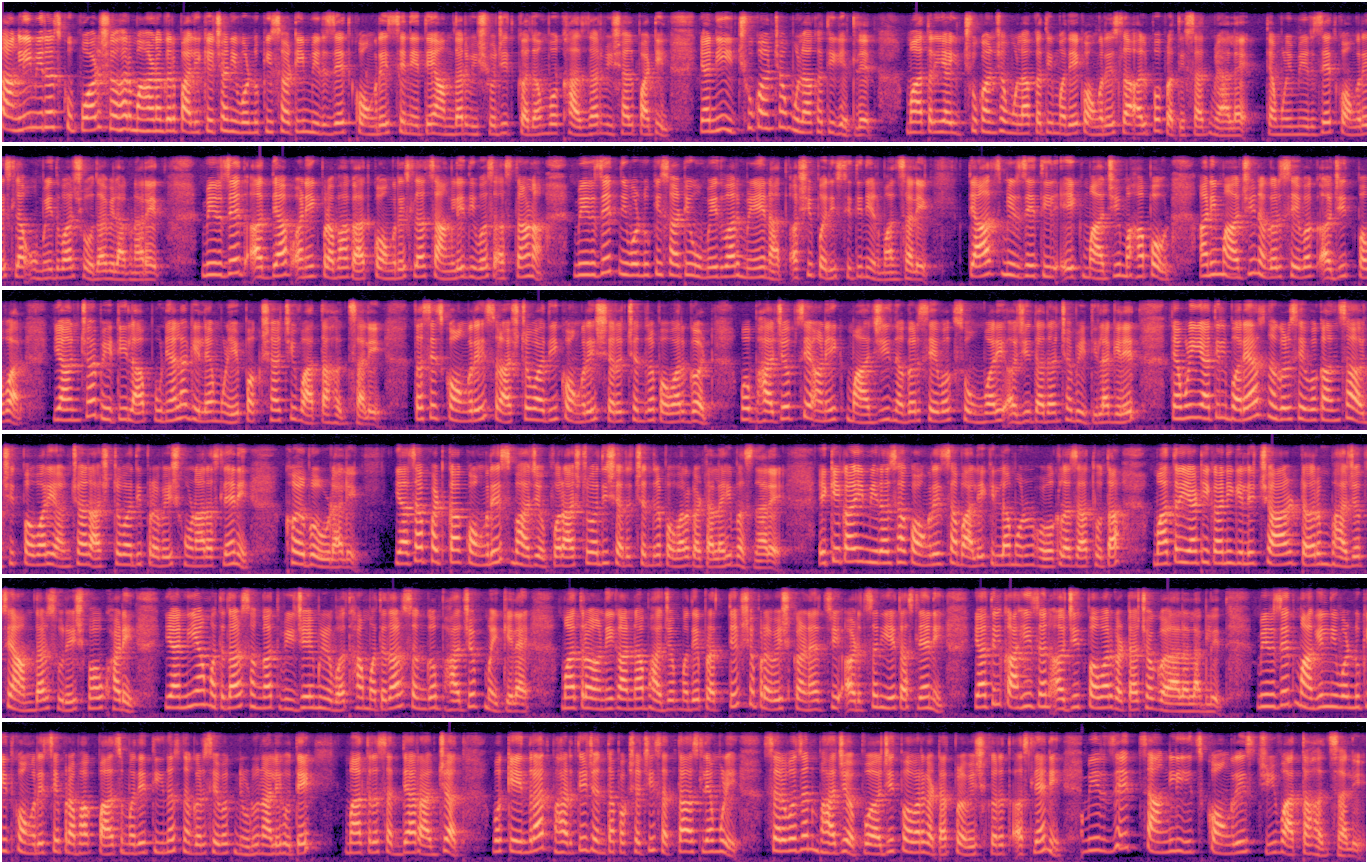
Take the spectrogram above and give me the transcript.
सांगली मिरज कुपवाड शहर महानगरपालिकेच्या निवडणुकीसाठी मिरजेत काँग्रेसचे नेते आमदार विश्वजित कदम व खासदार विशाल पाटील यांनी इच्छुकांच्या मुलाखती घेतलेत. मात्र या इच्छुकांच्या मुलाखतीमध्ये काँग्रेसला अल्प प्रतिसाद मिळालाय. त्यामुळे मिरजेत काँग्रेसला उमेदवार शोधावे लागणार आहेत. मिरजेत अद्याप अनेक प्रभागात काँग्रेसला चांगले दिवस असताना मिरजेत निवडणुकीसाठी उमेदवार मिळेनात अशी परिस्थिती निर्माण झाली. त्याच मिरजेतील एक माजी महापौर आणि माजी नगरसेवक अजित पवार यांच्या भेटीला पुण्याला गेल्यामुळे पक्षाची वाताहत झाले. तसेच काँग्रेस राष्ट्रवादी काँग्रेस शरदचंद्र पवार गट व भाजपचे अनेक माजी नगरसेवक सोमवारी अजितदादांच्या भेटीला गेलेत. त्यामुळे यातील बऱ्याच नगरसेवकांचा अजित पवार यांच्या राष्ट्रवादी प्रवेश होणार असल्याने खळबळ उडाले. याचा फटका काँग्रेस भाजप व राष्ट्रवादी शरदचंद्र पवार गटालाही बसणार आहे. एकेकाळी मिरज हा काँग्रेसचा बालेकिल्ला म्हणून ओळखला जात होता. मात्र या ठिकाणी गेले चार टर्म भाजपचे आमदार सुरेशभाऊ खाडे यांनी या मतदारसंघात विजय मिळवत हा मतदारसंघ भाजपमय केलाय. मात्र अनेकांना भाजपमध्ये प्रत्यक्ष प्रवेश करण्याची अडचण येत असल्याने यातील काही जण अजित पवार गटाच्या गळाला लागलेत. मिरजेत मागील निवडणुकीत काँग्रेसचे प्रभाग पाचमध्ये तीनच नगरसेवक निवडून आले होते. मात्र सध्या राज्यात व केंद्रात भारतीय जनता पक्षाची सत्ता असल्यामुळे सर्वजण भाजप व अजित पवार गटात प्रवेश करत असल्याने मिरजेत चांगलीच काँग्रेसची वाताहत झाली.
